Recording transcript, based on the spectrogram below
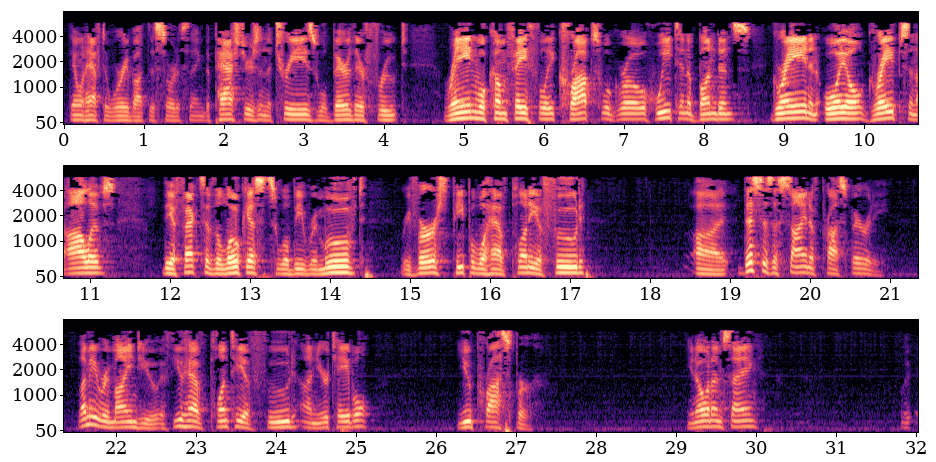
they won't have to worry about this sort of thing. The pastures and the trees will bear their fruit. Rain will come faithfully. Crops will grow. Wheat in abundance. Grain and oil. Grapes and olives. The effects of the locusts will be removed, reversed. People will have plenty of food. Uh, this is a sign of prosperity. Let me remind you if you have plenty of food on your table, you prosper. You know what I'm saying?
